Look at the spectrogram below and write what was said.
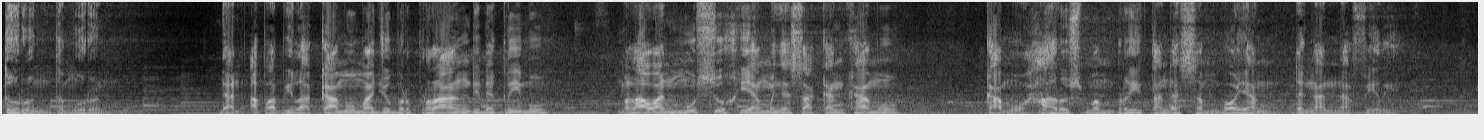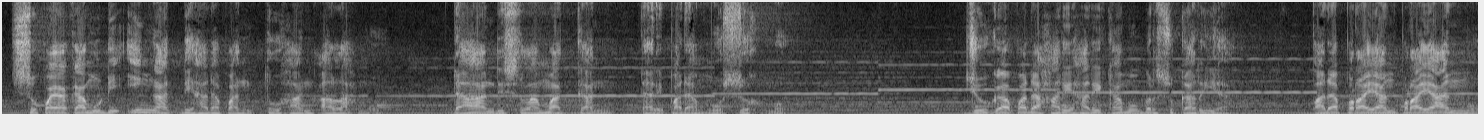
turun-temurun. Dan apabila kamu maju berperang di negerimu, melawan musuh yang menyesakkan kamu, kamu harus memberi tanda semboyan dengan nafiri, supaya kamu diingat di hadapan Tuhan Allahmu dan diselamatkan daripada musuhmu. Juga pada hari-hari kamu bersukaria, pada perayaan-perayaanmu,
